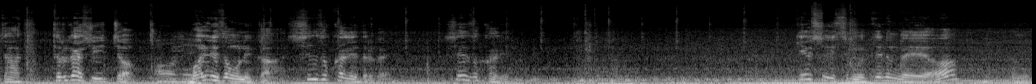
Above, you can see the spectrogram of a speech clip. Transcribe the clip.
자 들어갈 수 있죠. 어, 네. 멀리서 오니까 신속하게 들어가요. 신속하게. 낄 수 있으면 끼는 거예요. 응.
